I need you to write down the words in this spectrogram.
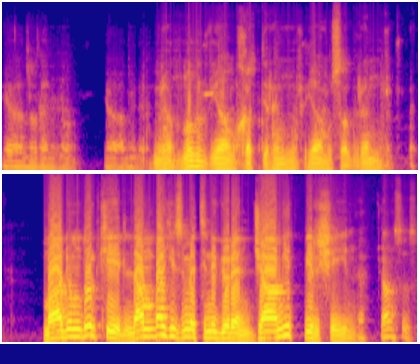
Ya nuren nur, ya Emran nur, ya mukaddiren nur, ya musavviren nur. Malumdur ki lamba hizmetini gören camit bir şeyin, cansız.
